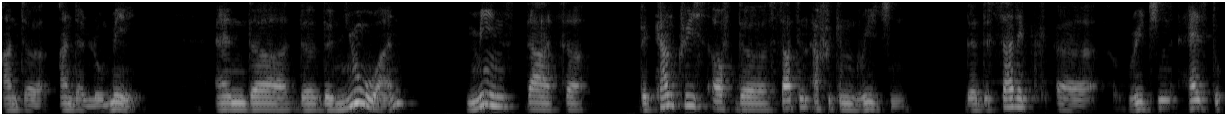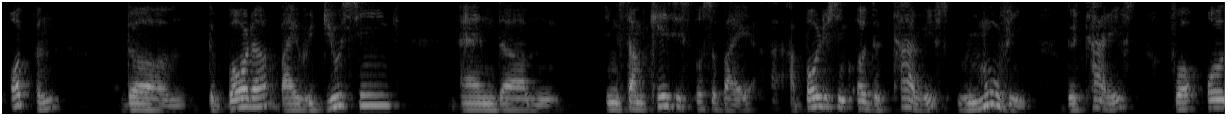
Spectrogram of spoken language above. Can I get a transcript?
under, under Lomé and uh, the, the new one means that uh, the countries of the Southern African region, the, the SADC uh, region has to open the, the border by reducing and um, in some cases also by abolishing all the tariffs, removing the tariffs for all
